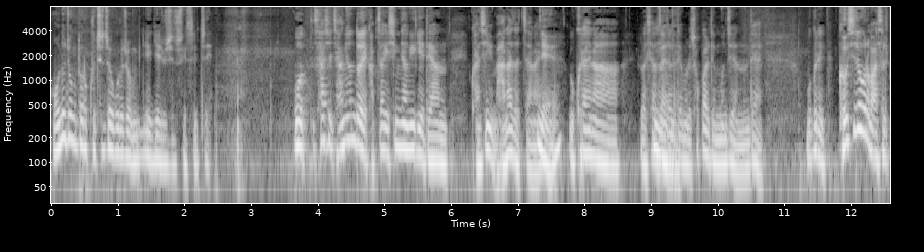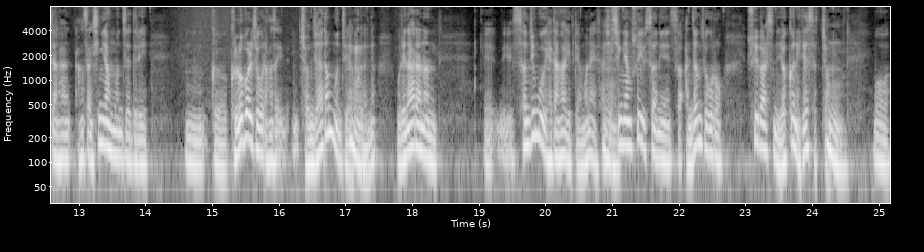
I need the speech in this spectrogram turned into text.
어느 정도로 구체적으로 좀 얘기해 주실 수 있을지. 뭐 사실 작년도에 갑자기 식량 위기에 대한 관심이 많아졌잖아요. 네. 우크라이나 러시아 전쟁 때문에 촉발된 문제였는데 뭐 그래 거시적으로 봤을 때는 항상 식량 문제들이 음, 그 글로벌적으로 항상 존재하던 문제였거든요. 음. 우리나라는 예, 선진국에 해당하기 때문에 사실 음. 식량 수입선에서 안정적으로 수입할 수 있는 여건이 됐었죠. 음. 뭐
